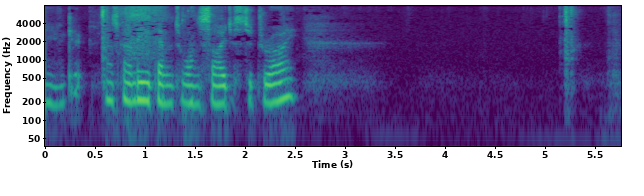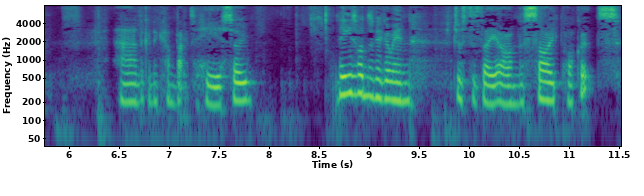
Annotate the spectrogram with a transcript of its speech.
We go. I'm just going to leave them to one side just to dry. And I'm going to come back to here. So these ones are going to go in just as they are on the side pockets.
